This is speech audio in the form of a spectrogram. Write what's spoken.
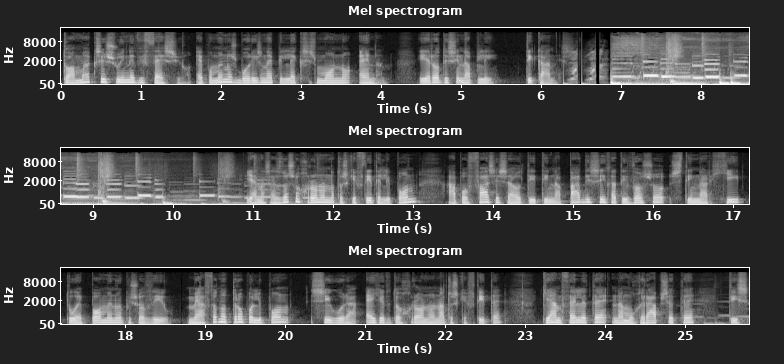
Το αμάξι σου είναι διθέσιο, επομένως μπορείς να επιλέξεις μόνο έναν. Η ερώτηση είναι απλή. Τι κάνεις; Για να σας δώσω χρόνο να το σκεφτείτε λοιπόν, αποφάσισα ότι την απάντηση θα τη δώσω στην αρχή του επόμενου επεισοδίου. Με αυτόν τον τρόπο λοιπόν σίγουρα έχετε το χρόνο να το σκεφτείτε και αν θέλετε να μου γράψετε τις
